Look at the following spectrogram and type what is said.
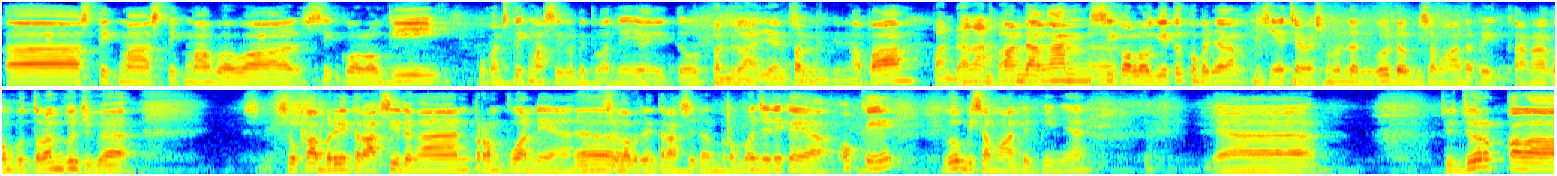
eh, stigma stigma bahwa psikologi bukan stigma sih lebih tepatnya yaitu Penilaian sih pen- mungkin. ya. apa Pandangan. pandangan Eh, psikologi itu kebanyakan isinya cewek semua dan gue udah bisa menghadapi karena kebetulan gue juga suka berinteraksi dengan perempuan ya Ya. suka berinteraksi dengan perempuan jadi kayak oke gue bisa menghadapinya ya jujur kalau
